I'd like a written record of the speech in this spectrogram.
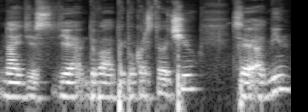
У нас є, два типи користувачів. Це адмін,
